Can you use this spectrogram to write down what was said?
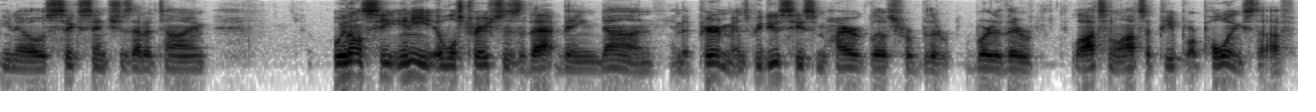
you know, six inches at a time. We don't see any illustrations of that being done in the pyramids. We do see some hieroglyphs where there, where there lots and lots of people are pulling stuff.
